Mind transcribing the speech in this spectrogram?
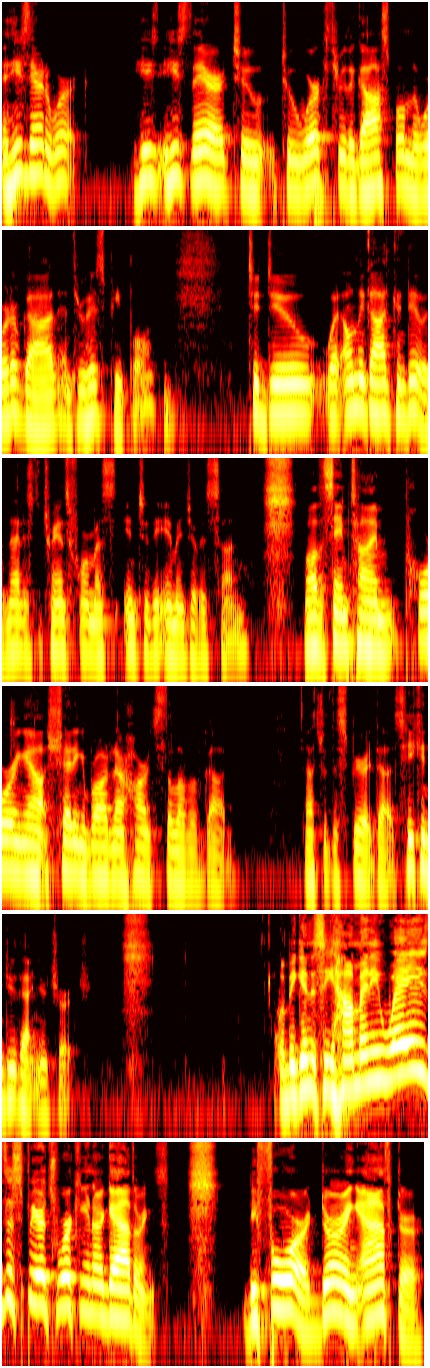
And He's there to work. He's, he's there to, to work through the gospel and the Word of God and through His people to do what only God can do, and that is to transform us into the image of His Son, while at the same time pouring out, shedding abroad in our hearts the love of God. That's what the Spirit does. He can do that in your church. We'll begin to see how many ways the Spirit's working in our gatherings before, during, after.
